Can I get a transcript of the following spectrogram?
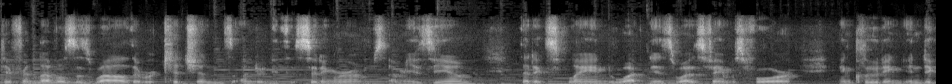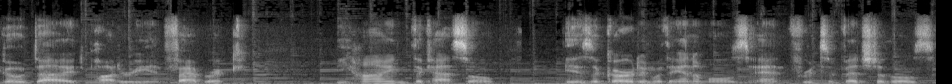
different levels as well. There were kitchens underneath the sitting rooms, a museum that explained what Nizwa is famous for, including indigo dyed pottery and fabric. Behind the castle is a garden with animals and fruits and vegetables,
